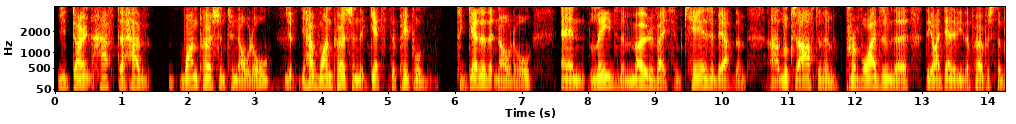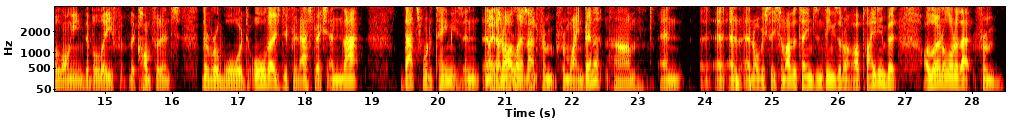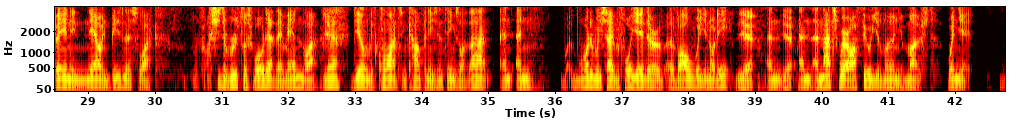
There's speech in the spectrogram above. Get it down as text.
You don't have to have one person to know it all. Yep. You have one person that gets the people together that know it all and leads them, motivates them, cares about them, uh, looks after them, provides them the the identity, the purpose, the belonging, the belief, the confidence, the reward, all those different aspects, and that that's what a team is. And and, Mate, and I learned that from from Wayne Bennett, um, and. And, and obviously some other teams and things that I, I played in, but I learned a lot of that from being in now in business. Like, fuck, she's a ruthless world out there, man. Like, Yeah. dealing with clients and companies and things like that. And and what did we say before? You either evolve or you're not here. Yeah. And Yeah. and and that's where I feel you learn your most when you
